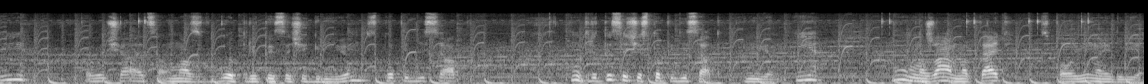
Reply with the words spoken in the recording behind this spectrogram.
И получается у нас в год 3000 гривен 150 ну 3150 гривен. И ну, умножаем на 5 с половиной лет.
